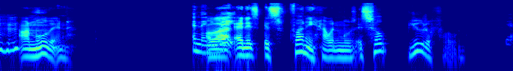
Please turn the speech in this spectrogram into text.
hmm are moving And then lot, and it's it's funny how it moves. It's so beautiful. Yeah.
